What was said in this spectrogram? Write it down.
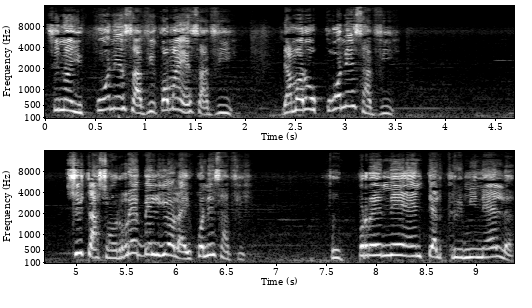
Sinon, il connaît sa vie. Comment est sa vie? Damaro connaît sa vie. Suite à son rébellion, là, il connaît sa vie. Vous prenez un tel criminel,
